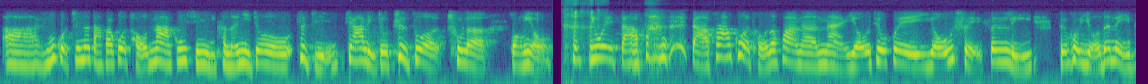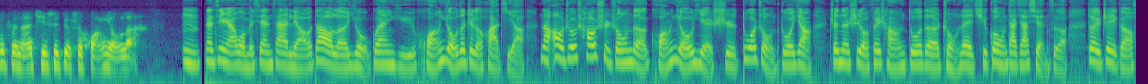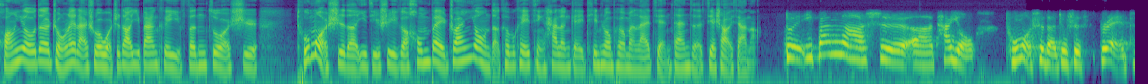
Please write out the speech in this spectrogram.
啊，如果真的打发过头，那恭喜你，可能你就自己家里就制作出了黄油，因为打发 打发过头的话呢，奶油就会油水分离，最后油的那一部分呢，其实就是黄油了。嗯，那既然我们现在聊到了有关于黄油的这个话题啊，那澳洲超市中的黄油也是多种多样，真的是有非常多的种类去供大家选择。对这个黄油的种类来说，我知道一般可以分作是涂抹式的，以及是一个烘焙专用的。可不可以请 Helen 给听众朋友们来简单的介绍一下呢？对，一般呢是呃，它有涂抹式的，就是 spread。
